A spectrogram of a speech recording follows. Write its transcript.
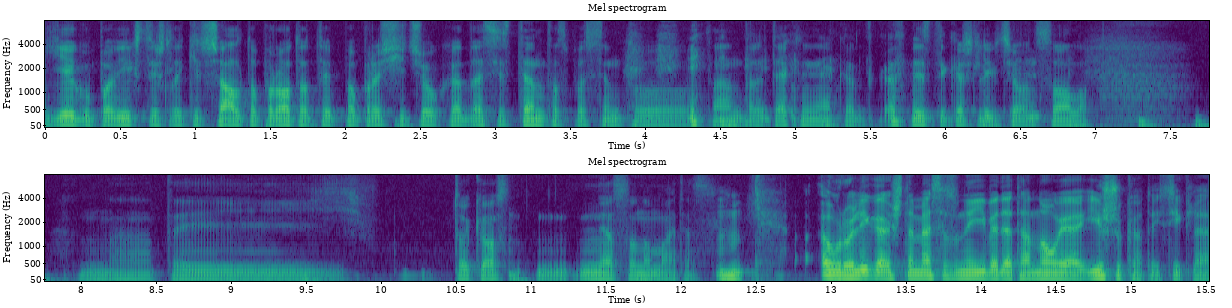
jeigu pavyksta išlaikyti šalto proto, tai paprašyčiau, kad asistentas pasimtų tą antrą techninę, kad, kad vis tik aš likčiau ant solo. Na, tai tokios nesu numatęs. Mhm. Eurolyga šitame sezone įvedė tą naują iššūkio taisyklę.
